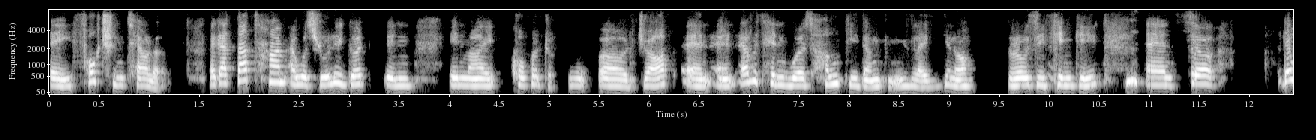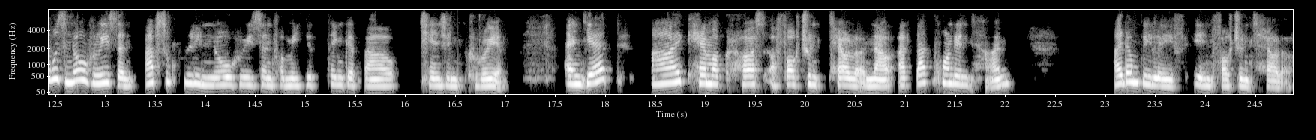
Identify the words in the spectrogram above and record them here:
a fortune teller. Like at that time, I was really good in in my corporate uh, job, and and everything was hunky dunky, like you know, rosy pinky, and so there was no reason, absolutely no reason for me to think about changing career, and yet I came across a fortune teller. Now at that point in time, I don't believe in fortune teller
